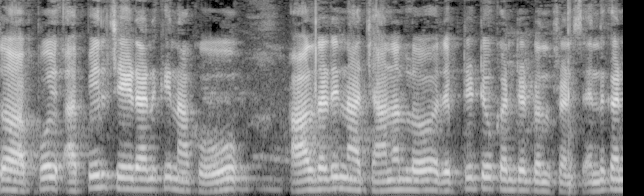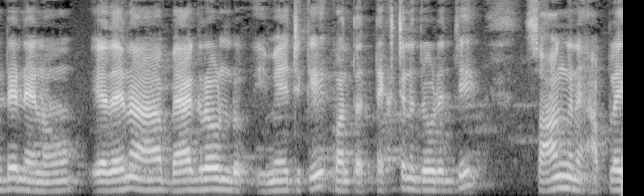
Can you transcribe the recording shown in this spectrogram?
సో అప్పో అప్పీల్ చేయడానికి నాకు ఆల్రెడీ నా ఛానల్లో రిపిటేటివ్ కంటెంట్ ఉంది ఫ్రెండ్స్ ఎందుకంటే నేను ఏదైనా బ్యాక్గ్రౌండ్ ఇమేజ్కి కొంత టెక్స్ట్ని జోడించి సాంగ్ని అప్లై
